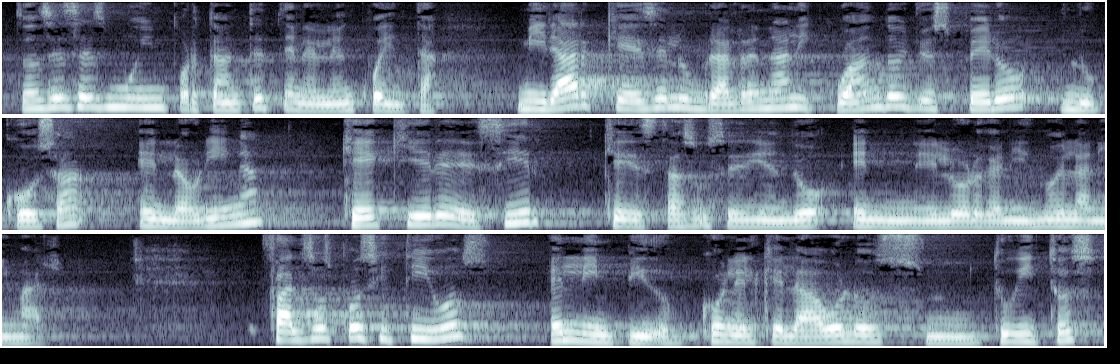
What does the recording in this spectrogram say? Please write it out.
entonces es muy importante tenerlo en cuenta. Mirar qué es el umbral renal y cuándo yo espero glucosa en la orina, qué quiere decir que está sucediendo en el organismo del animal. Falsos positivos, el límpido con el que lavo los mm, tubitos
